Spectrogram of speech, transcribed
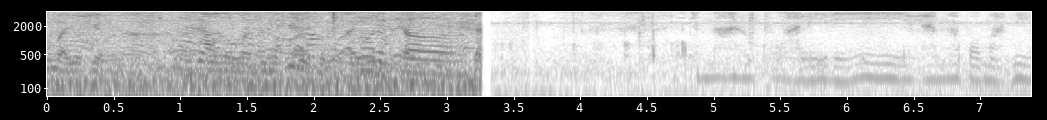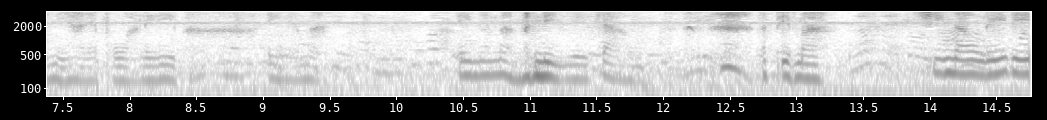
လုံးမရုပ်ရှင်မလားဘယ်လိုမှမကြည့်လို့အဲ့ဒီတော့ကျမတို့ဘွားလေးတွေလမ်းမပေါ်မှာနေနေရတဲ့ဘွားလေးတွေပါအိမ်ထဲမှာအိမ်ထဲမှာမနေရကြဘူးအပြင်မှာရှင်းအောင်လေးတွေ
